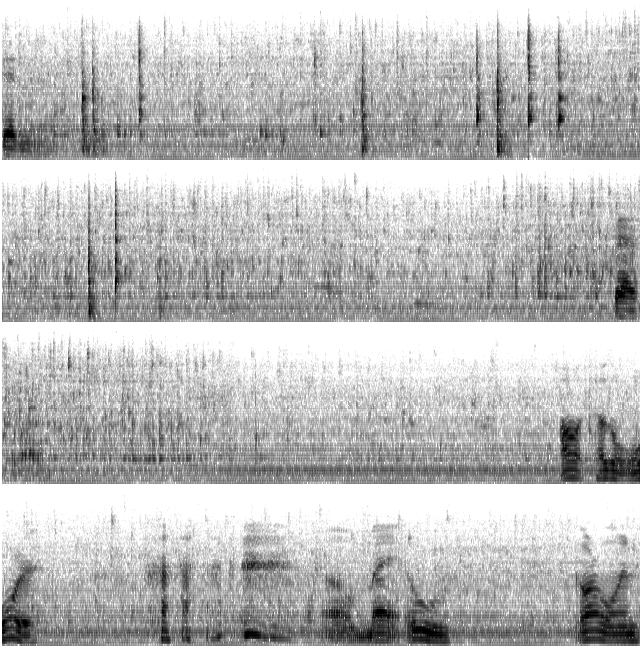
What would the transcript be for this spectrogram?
Man. Basketball. Oh, tug of war. oh man, ooh. Gar one.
